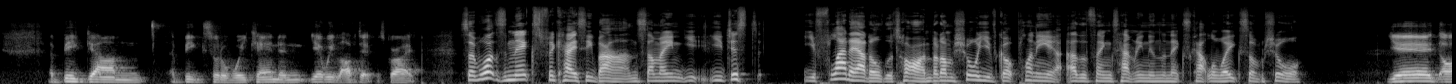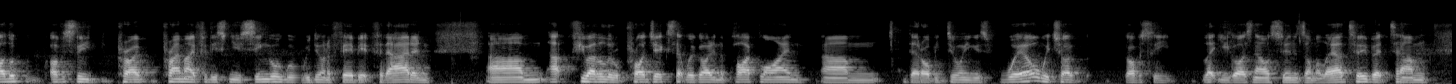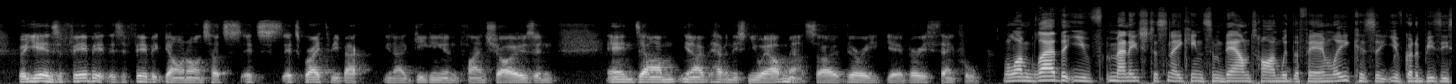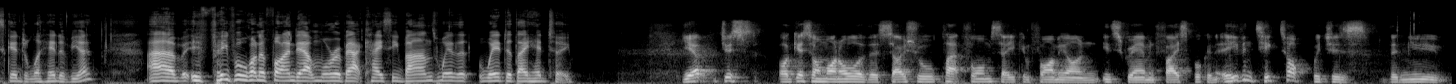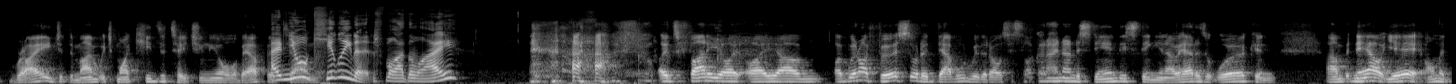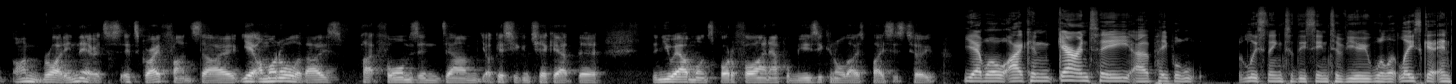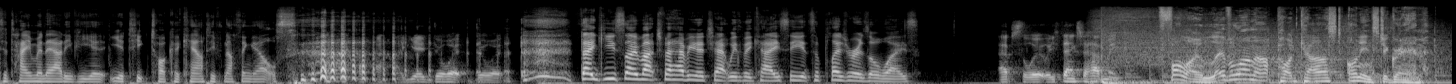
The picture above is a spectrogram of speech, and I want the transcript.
a big, um, a big sort of weekend, and yeah, we loved it. It was great. So what's next for Casey Barnes? I mean, you, you just you're flat out all the time, but I'm sure you've got plenty of other things happening in the next couple of weeks. I'm sure. Yeah, oh, look, obviously pro, promo for this new single. We'll be doing a fair bit for that, and um, a few other little projects that we've got in the pipeline um, that I'll be doing as well, which I've obviously let you guys know as soon as I'm allowed to. But um, but yeah, there's a fair bit. There's a fair bit going on. So it's it's it's great to be back. You know, gigging and playing shows and and um, you know having this new album out. So very yeah, very thankful. Well, I'm glad that you've managed to sneak in some downtime with the family because you've got a busy schedule ahead of you. Um, if people want to find out more about Casey Barnes, where the, where do they head to? Yep, just I guess I'm on all of the social platforms, so you can find me on Instagram and Facebook and even TikTok, which is the new rage at the moment, which my kids are teaching me all about. But, and you're um, killing it, by the way. it's funny. I, I, um, I, when I first sort of dabbled with it, I was just like, I don't understand this thing. You know, how does it work? And um, but now, yeah, I'm a, I'm right in there. It's it's great fun. So yeah, I'm on all of those platforms, and um, I guess you can check out the the new album on Spotify and Apple Music and all those places too. Yeah, well, I can guarantee uh, people listening to this interview will at least get entertainment out of your, your TikTok account, if nothing else. yeah, do it, do it. Thank you so much for having a chat with me, Casey. It's a pleasure as always. Absolutely. Thanks for having me. Follow Level On Up podcast on Instagram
